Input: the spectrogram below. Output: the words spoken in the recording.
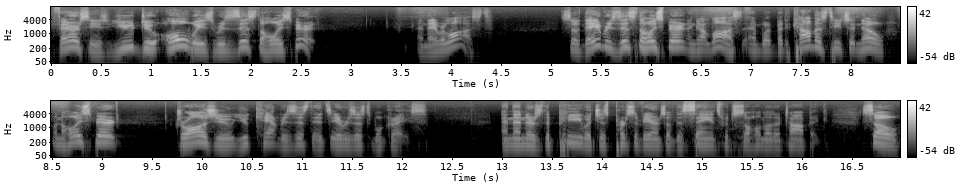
Pharisees, You do always resist the Holy Spirit. And they were lost. So they resist the Holy Spirit and got lost. And but Calvinists teach that no, when the Holy Spirit draws you, you can't resist it. It's irresistible grace. And then there's the P, which is perseverance of the saints, which is a whole other topic. So,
